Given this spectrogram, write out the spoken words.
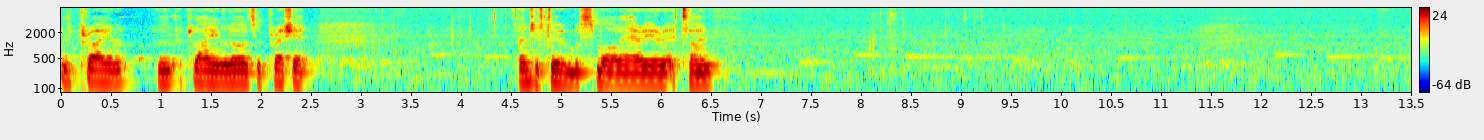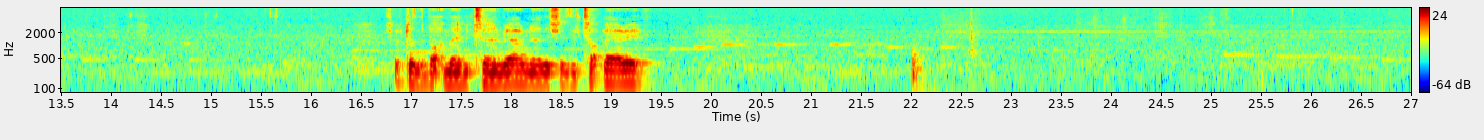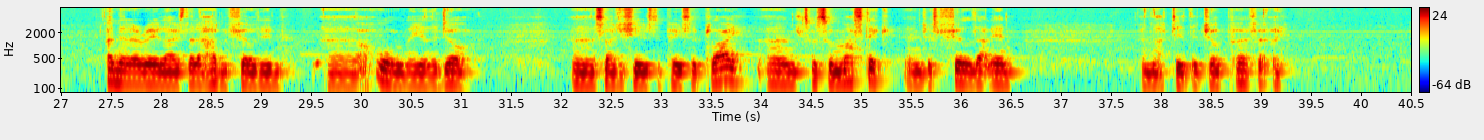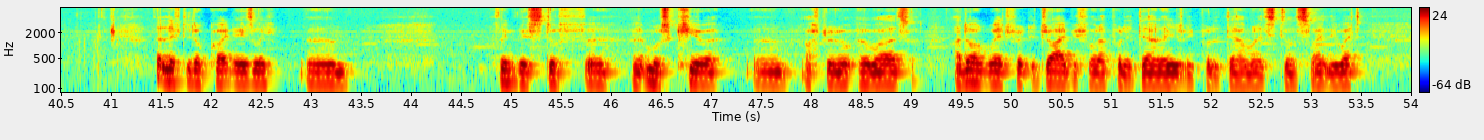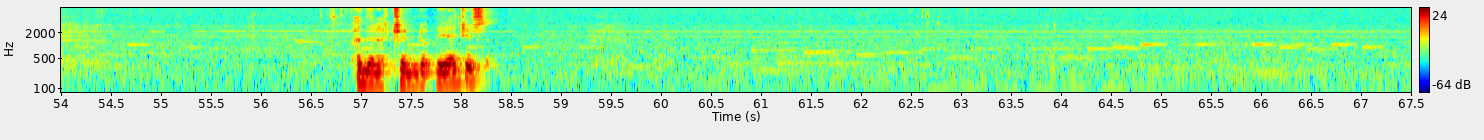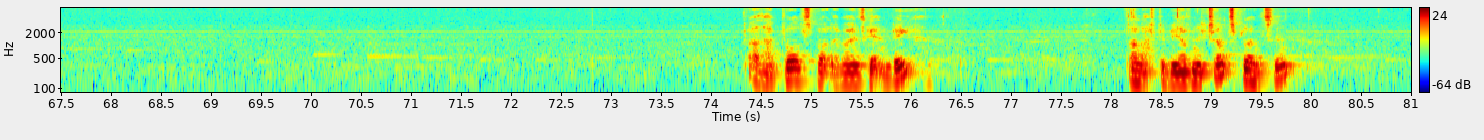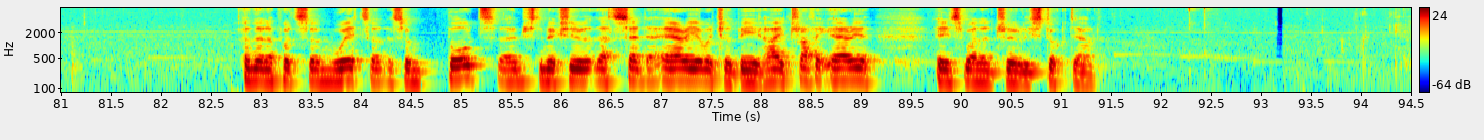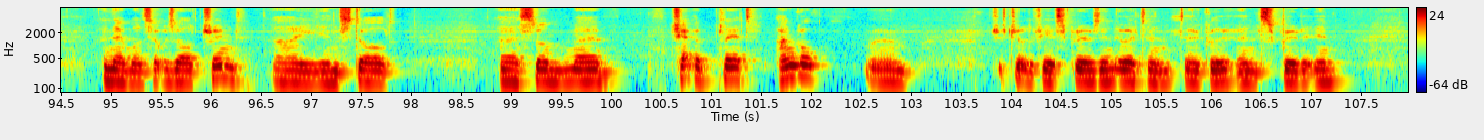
applying, applying loads of pressure I'm just doing a small area at a time So I've done the bottom end, turned round, now this is the top area. And then I realised that I hadn't filled in uh, a hole near the door. Uh, so I just used a piece of ply and some mastic and just filled that in and that did the job perfectly. It lifted up quite easily. Um, I think this stuff uh, it must cure um, after a, while. So I don't wait for it to dry before I put it down. I usually put it down when it's still slightly wet. And then I trimmed up the edges Oh, that bald spot of mine's getting bigger. I'll have to be having a transplant soon. And then I put some weight onto some boards um, just to make sure that that centre area, which will be high traffic area, is well and truly stuck down. And then once it was all trimmed, I installed uh, some uh, checker plate angle um, just drilled a few screws into it and uh, and screwed it in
